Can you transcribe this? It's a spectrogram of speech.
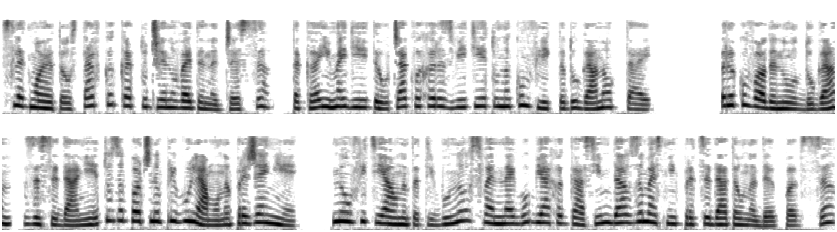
След моята оставка както членовете на ЧС, така и медиите очакваха развитието на конфликта Доган-Октай. Ръководено от Доган, заседанието започна при голямо напрежение. На официалната трибуна освен него бяха Касим Дал заместник-председател на ДПС,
